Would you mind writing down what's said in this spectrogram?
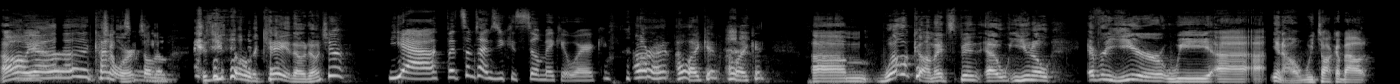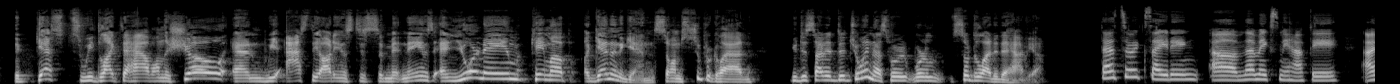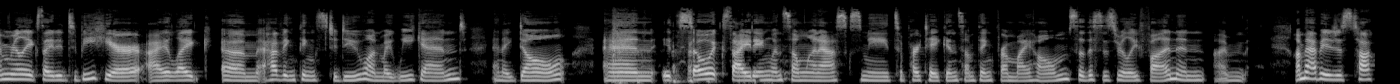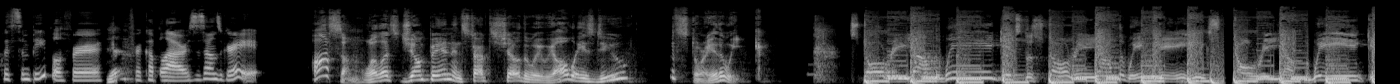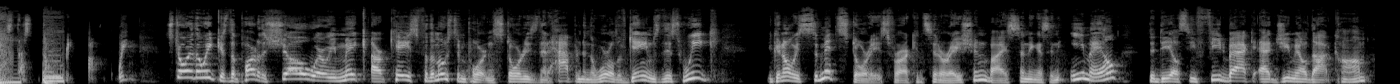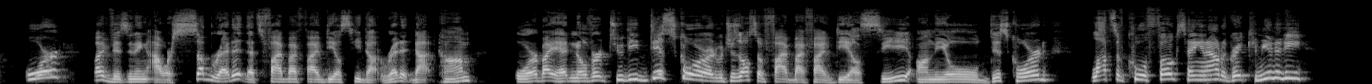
Oh, Yeah. it kind of works. Although, because you spell with a K, though, don't you? Yeah, but sometimes you can still make it work. All right, I like it. I like it. Um, welcome. It's been, uh, you know, every year we, uh, you know, we talk about the guests we'd like to have on the show, and we ask the audience to submit names, and your name came up again and again. So I'm super glad you decided to join us. We're we're so delighted to have you. That's so exciting. Um, that makes me happy. I'm really excited to be here. I like um, having things to do on my weekend, and I don't. And it's so exciting when someone asks me to partake in something from my home. So this is really fun, and I'm I'm happy to just talk with some people for Yeah. for a couple hours. It sounds great. Awesome. Well, let's jump in and start the show the way we always do with story of the week. Story of the week, it's the story of the week. Story of the week, it's the story of the week. Story of the Week is the part of the show where we make our case for the most important stories that happened in the world of games this week. You can always submit stories for our consideration by sending us an email to dlcfeedback at gmail.com or by visiting our subreddit, that's 5x5dlc.reddit.com, or by heading over to the Discord, which is also 5x5dlc on the old Discord. Lots of cool folks hanging out, a great community.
